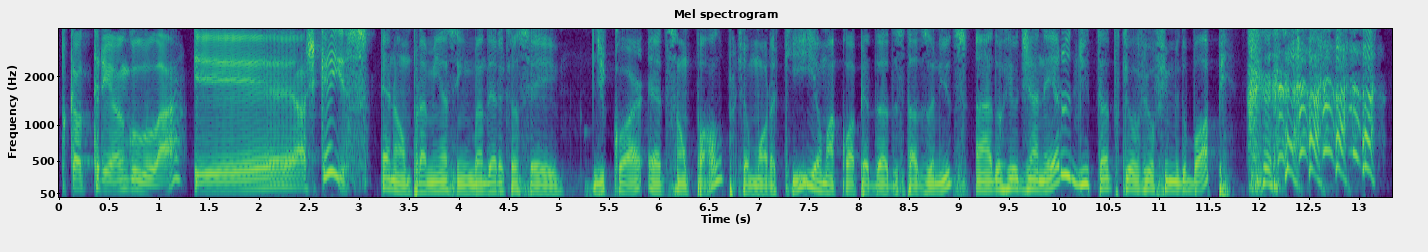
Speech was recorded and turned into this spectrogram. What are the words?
porque é o triângulo lá. E acho que é isso. É não, pra mim assim, bandeira que eu sei de cor é de São Paulo, porque eu moro aqui e é uma cópia da dos Estados Unidos. A do Rio de Janeiro, de tanto que eu vi o filme do Bop.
